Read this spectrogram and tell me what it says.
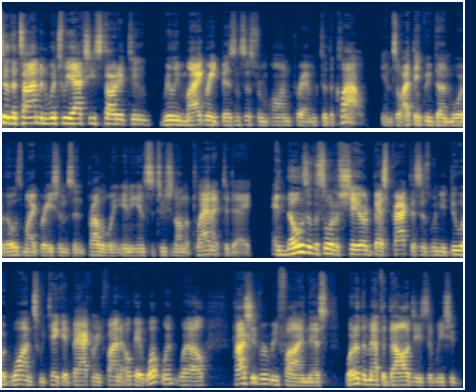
To the time in which we actually started to really migrate businesses from on-prem to the cloud. And so I think we've done more of those migrations than probably any institution on the planet today. And those are the sort of shared best practices when you do it once, we take it back and we find out, okay, what went well? How should we refine this? What are the methodologies that we should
